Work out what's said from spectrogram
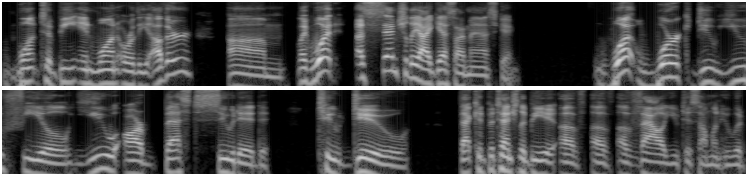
want to be in one or the other? Um, like what essentially, I guess I'm asking, what work do you feel you are best suited to do that could potentially be of of of value to someone who would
